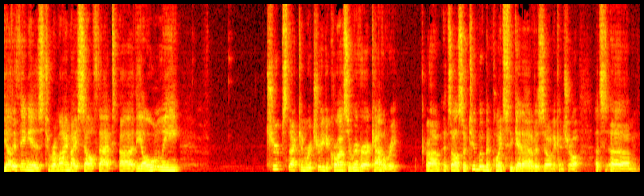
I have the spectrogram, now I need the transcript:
The other thing is to remind myself that uh, the only troops that can retreat across a river are cavalry. Um, it's also two movement points to get out of a zone of control. That's um,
